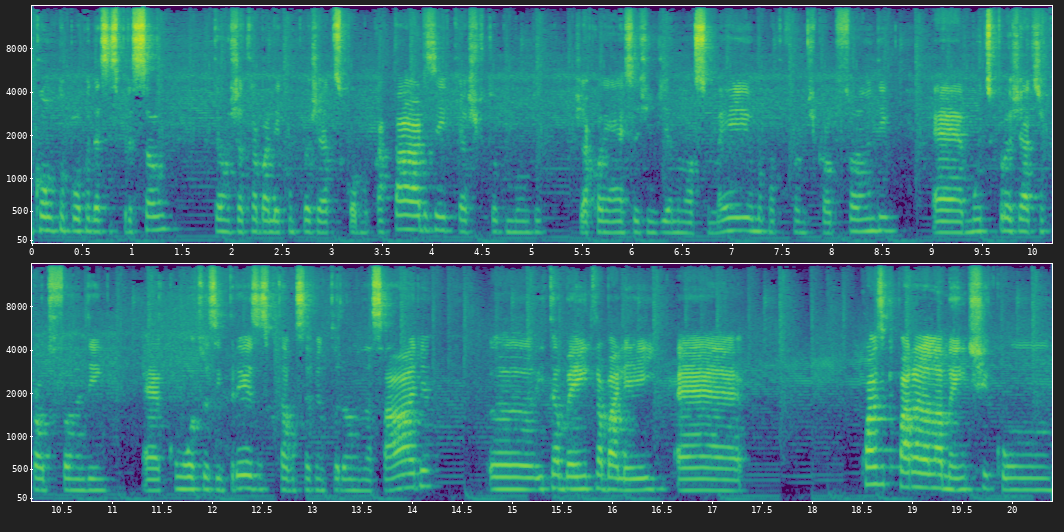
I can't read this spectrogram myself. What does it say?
conta um pouco dessa expressão. Então, já trabalhei com projetos como Catarse, que acho que todo mundo já conhece hoje em dia no nosso meio, uma plataforma de crowdfunding. É, muitos projetos de crowdfunding é, com outras empresas que estavam se aventurando nessa área. Uh, e também trabalhei é, quase que paralelamente com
